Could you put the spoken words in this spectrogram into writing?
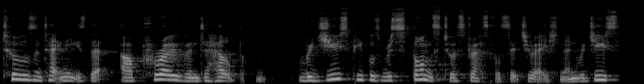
tools and techniques that are proven to help reduce people's response to a stressful situation and reduce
